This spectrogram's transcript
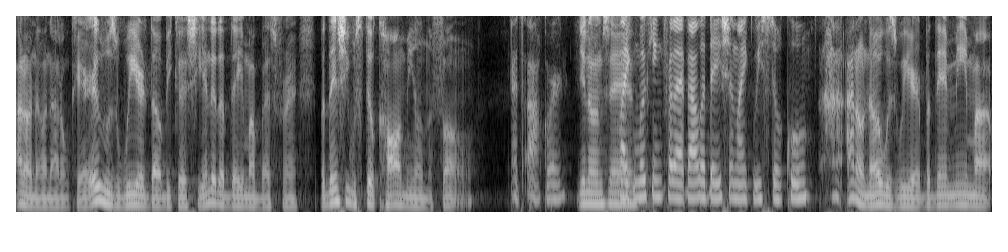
I don't know, and I don't care. It was weird though because she ended up dating my best friend, but then she would still call me on the phone. That's awkward. You know what I'm saying? Like looking for that validation, like we still cool. I, I don't know. It was weird. But then me and my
